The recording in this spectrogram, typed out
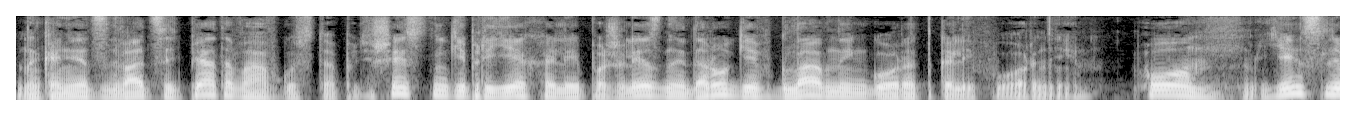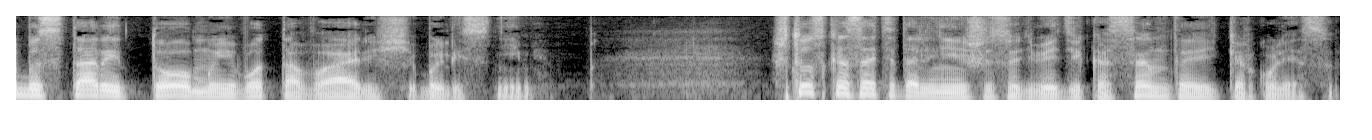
Наконец, 25 августа путешественники приехали по железной дороге в главный город Калифорнии. О, если бы старый Том и его товарищи были с ними! Что сказать о дальнейшей судьбе Дика Сента и Геркулеса?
